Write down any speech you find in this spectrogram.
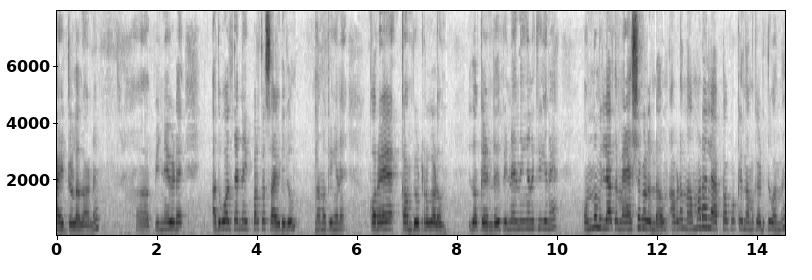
ആയിട്ടുള്ളതാണ്. പിന്നെ ഇവിടെ അതുപോലെ തന്നെ ഇപ്പുറത്തെ സൈഡിലും നമുക്കിങ്ങനെ കുറേ കമ്പ്യൂട്ടറുകളും ഇതൊക്കെ ഉണ്ട്. പിന്നെ നിങ്ങൾക്ക് ഇങ്ങനെ ഒന്നുമില്ലാത്ത മേശകളുണ്ടാവും. അവിടെ നമ്മുടെ ലാപ്ടോപ്പൊക്കെ നമുക്ക് എടുത്തു വന്ന്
